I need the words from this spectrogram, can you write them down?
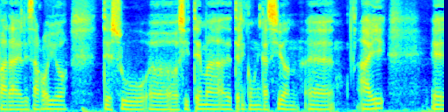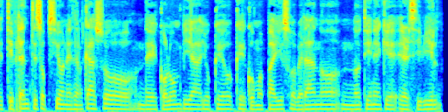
para el desarrollo de su sistema de telecomunicación. hay eh, diferentes opciones. En el caso de Colombia, yo creo que como país soberano no tiene que recibir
